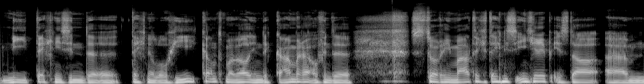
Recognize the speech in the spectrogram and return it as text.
niet technisch in de technologiekant, maar wel in de camera of in de storymatige technische ingreep, is dat ehm,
